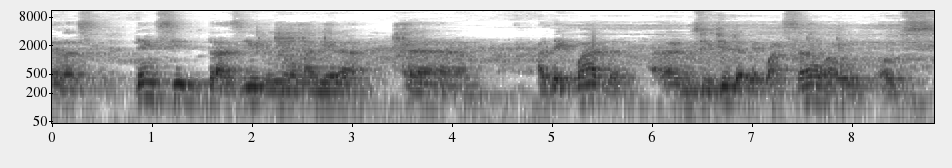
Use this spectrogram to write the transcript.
elas têm sido trazidas de uma maneira é, adequada, no sentido de adequação ao, aos,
